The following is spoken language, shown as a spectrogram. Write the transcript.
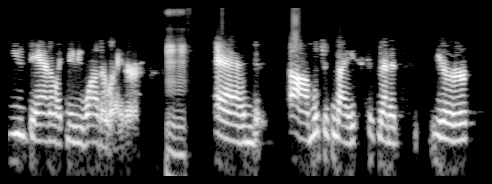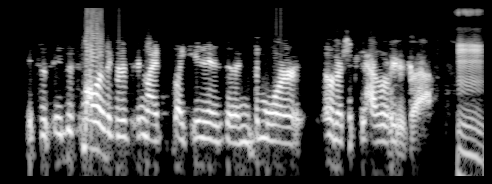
you, Dan, and like maybe one other writer, hmm and um, which is nice because then it's your it's the smaller the group in my like it is, and the more ownership you have over your draft. Hmm.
